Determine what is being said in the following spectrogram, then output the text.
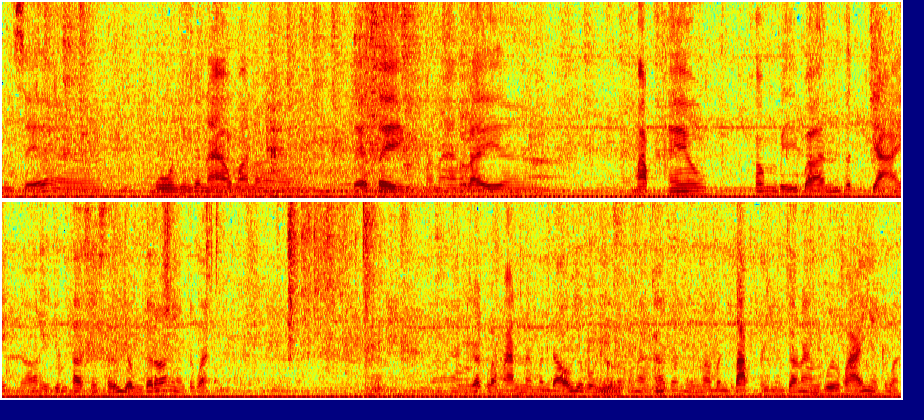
Mình sẽ tiền mà nó ăn lại ờ, mập heo không bị bệnh ít chảy. Đó thì chúng ta sẽ sử dụng cái đó nha các bạn. Nó ăn rất là mạnh là mình đổ vô bao nhiêu nó cũng ăn hết đó. nhưng mà mình tập thì mình cho nó ăn vừa phải nha các bạn.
